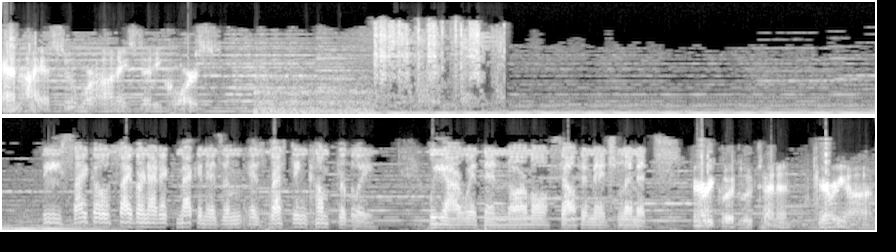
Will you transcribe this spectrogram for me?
And I assume we're on a steady course. The psycho-cybernetic mechanism is resting comfortably. We are within normal self-image limits. Very good, Lieutenant. Carry on.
